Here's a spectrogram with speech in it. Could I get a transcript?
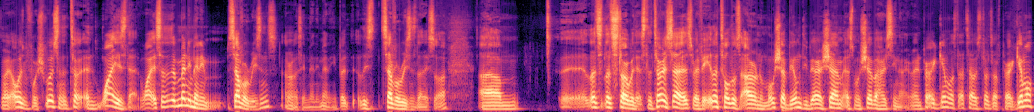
right? Always before Shavuos, and the, and why is that? Why? So there are many, many, several reasons. I don't want to say many, many, but at least several reasons that I saw. Um, uh, let's let's start with this. The Torah says, right? Ve'ela told us Aaron Moshe biyom diber Hashem es Moshe b'Har Sinai. Right? In Parag that's how it starts off. Parag Gimel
